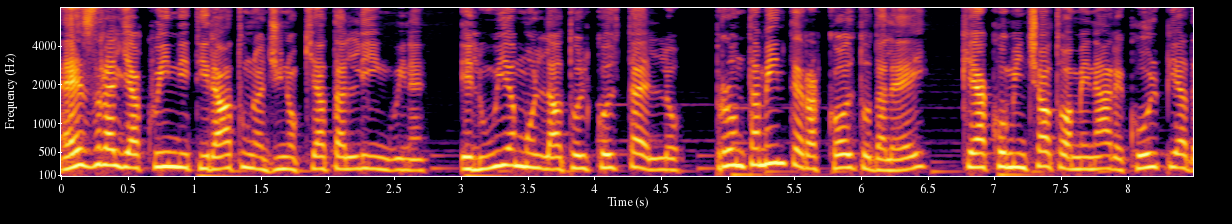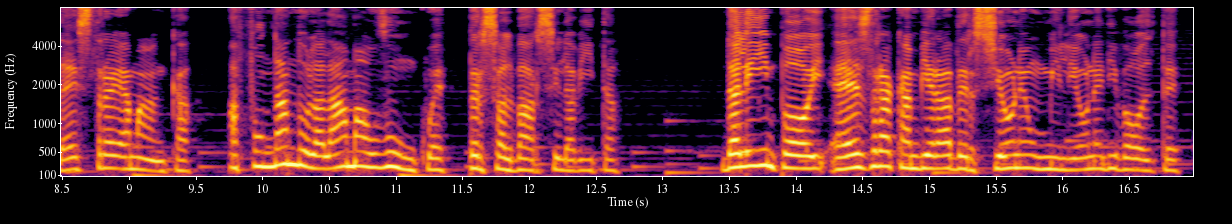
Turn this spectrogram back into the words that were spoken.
Ezra gli ha quindi tirato una ginocchiata all'inguine e lui ha mollato il coltello, prontamente raccolto da lei, che ha cominciato a menare colpi a destra e a manca, affondando la lama ovunque per salvarsi la vita. Da lì in poi Ezra cambierà versione un milione di volte,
